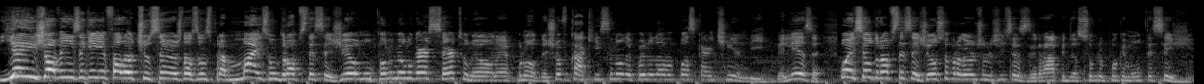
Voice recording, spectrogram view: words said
E aí, jovens, aqui quem fala é o Tio Sam, hoje nós vamos pra mais um Drops TCG, eu não tô no meu lugar certo não, né? Pronto, deixa eu ficar aqui, senão depois não dá pra pôr as cartinhas ali, beleza? Bom, esse é o Drops TCG, o seu programa de notícias rápidas sobre o Pokémon TCG.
